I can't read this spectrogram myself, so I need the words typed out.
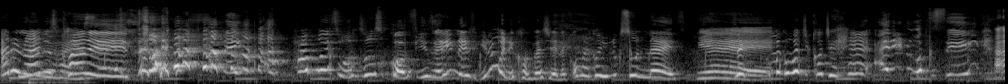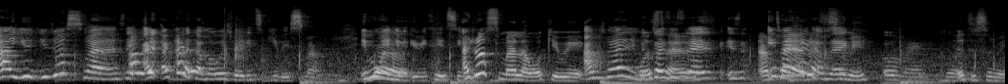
I don't know, I just know cut how you it. like, her voice was just confused. I didn't know if you know when they compare, you're like, oh my god, you look so nice. Yeah. Like, oh my god, why'd you cut your hair? I didn't know what to say. Ah, you you just smile and say. I, like, I feel I like I'm always ready to give a smile, even when you're irritating. I just smile and walk away. I'm smiling because times. it's like, it's, I'm in tired, my head, I'm like, me. oh my god. It is to me.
